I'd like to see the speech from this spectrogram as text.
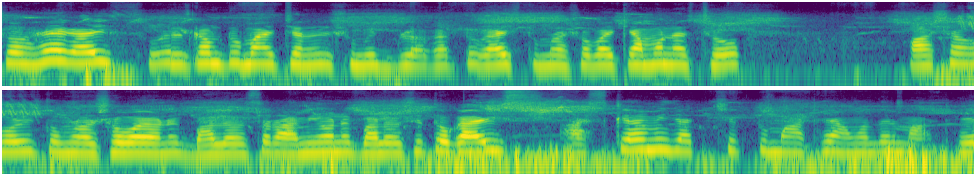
So hey guys welcome to my channel Sumit vlogger তো গাইস তোমরা সবাই কেমন আছো? আশা করি তোমরা সবাই অনেক ভালো আছো আর আমি অনেক ভালো আছি। তো গাইস আজকে আমি যাচ্ছি একটু মাঠে, আমাদের মাঠে।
